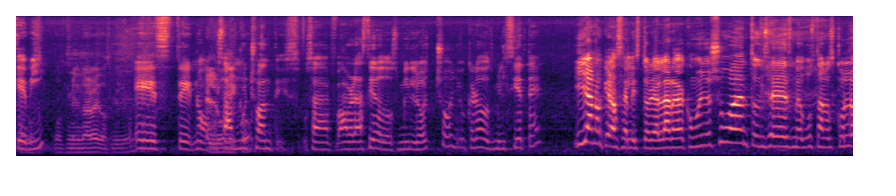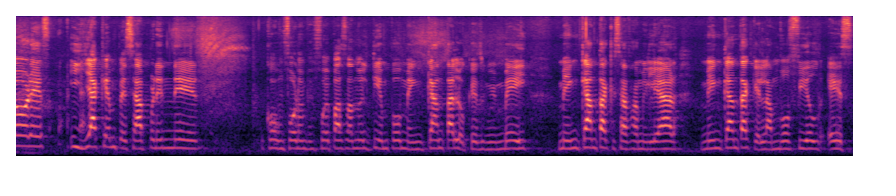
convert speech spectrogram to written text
que vi. 2009, 2010. Este, no, El o sea, único. mucho antes. O sea, habrá sido 2008, yo creo, 2007. Y ya no quiero hacer la historia larga como Joshua, entonces me gustan los colores. Y ya que empecé a aprender, conforme fue pasando el tiempo, me encanta lo que es Green Bay, me encanta que sea familiar, me encanta que Lambeau Field es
